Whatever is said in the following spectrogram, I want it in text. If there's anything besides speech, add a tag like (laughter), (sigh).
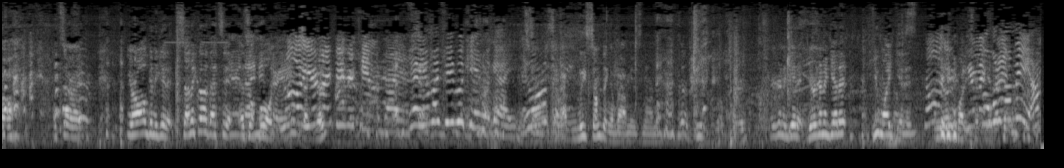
Oh, (laughs) it's alright. You're all gonna get it. Seneca, that's it. You're As a whole. 93. Oh, you're good? my favorite camera guy. Yeah, you're my favorite camera guy. You're awesome. At least something about me is normal. You're a cute little turd. You're gonna get it. You're gonna get it. You might get it. No, And your other buddy's you're my. get What it. about me? I'm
